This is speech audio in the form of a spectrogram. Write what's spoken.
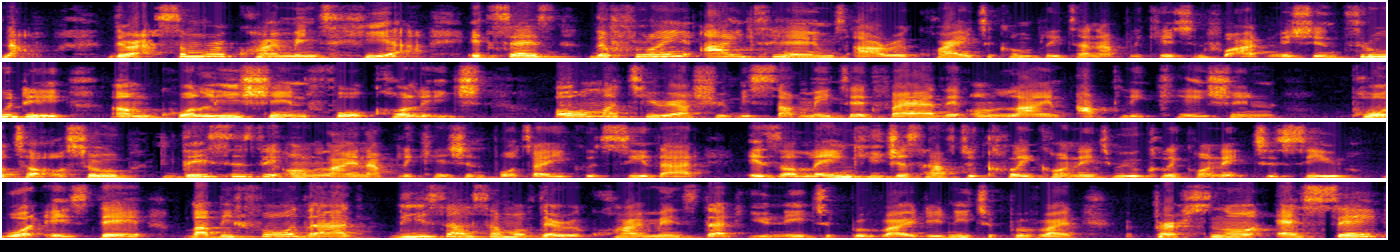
now, there are some requirements here. It says the following items are required to complete an application for admission through the um, Coalition for College. All material should be submitted via the online application portal. So this is the online application portal. You could see that is a link. You just have to click on it. We'll click on it to see what is there. But before that these are some of the requirements that you need to provide. You need to provide a personal essay.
